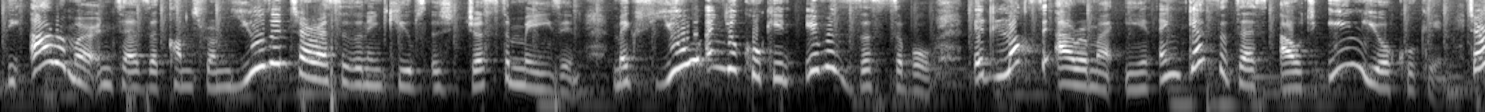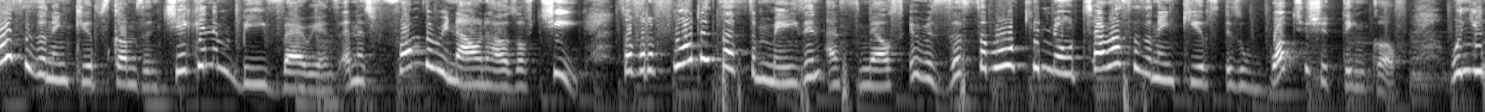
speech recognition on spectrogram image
The aroma and taste that comes from using Terra seasoning cubes is just amazing. Makes you and your cooking irresistible. It locks the aroma in and gets the taste out in your cooking. Terra seasoning cubes comes in chicken and beef variants and is from the renowned house of Chi. So for the food that tastes amazing and smells irresistible, you know Terra seasoning cubes is what you should think of. When you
